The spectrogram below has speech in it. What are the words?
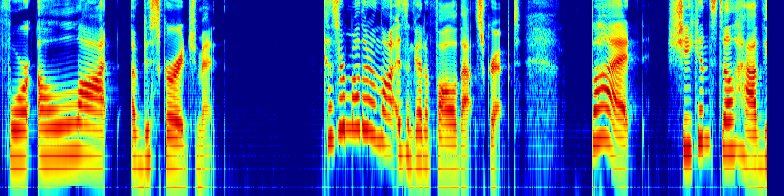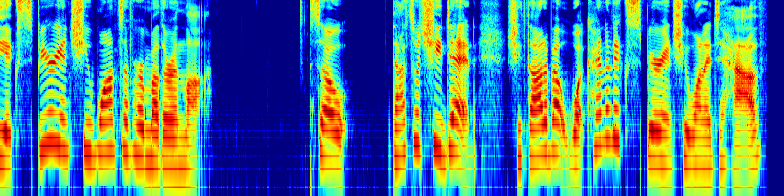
for a lot of discouragement. Because her mother in law isn't going to follow that script. But she can still have the experience she wants of her mother in law. So that's what she did. She thought about what kind of experience she wanted to have,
